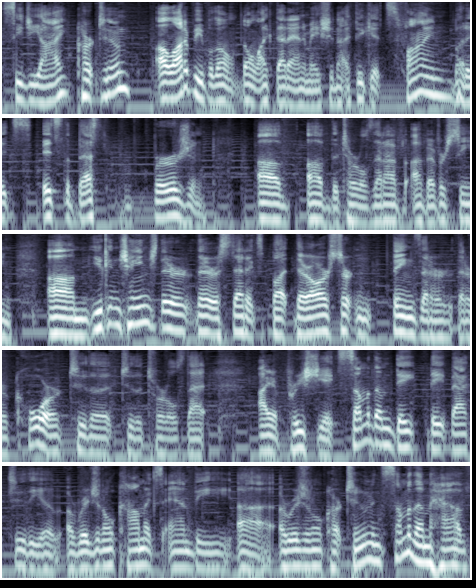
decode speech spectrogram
CGI cartoon. A lot of people don't don't like that animation. I think it's fine, but it's it's the best version of of the turtles that I've I've ever seen. Um, you can change their their aesthetics, but there are certain things that are that are core to the to the turtles that I appreciate. Some of them date date back to the uh, original comics and the uh, original cartoon, and some of them have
